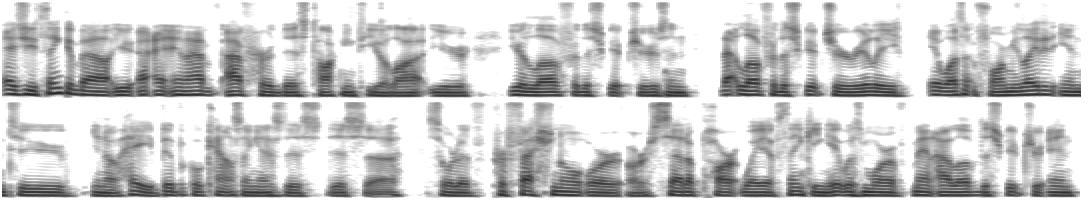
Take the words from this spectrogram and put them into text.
as you think about your and I've I've heard this talking to you a lot your your love for the scriptures and that love for the scripture really it wasn't formulated into you know hey biblical counseling as this this uh, sort of professional or or set apart way of thinking. It was more of man I love the scripture and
